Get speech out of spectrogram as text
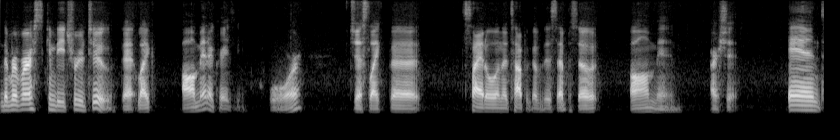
the reverse can be true too, that like all men are crazy, or just like the title and the topic of this episode, all men are shit. And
